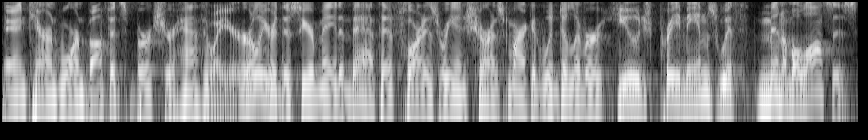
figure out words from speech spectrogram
And Karen Warren Buffett's Berkshire Hathaway earlier this year made a bet that Florida's reinsurance market would deliver huge premiums with minimal losses.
